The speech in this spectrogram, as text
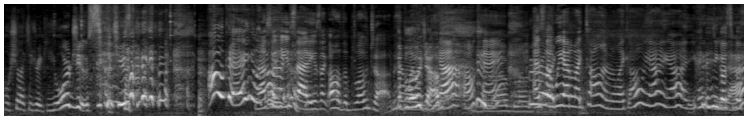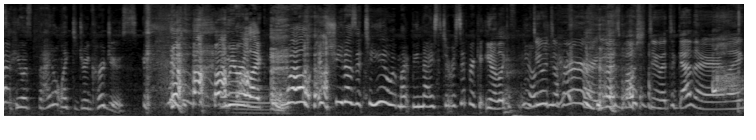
oh she liked to drink your juice. And she was like, That's what oh, he said. He's like, oh, the blowjob. The blowjob. yeah, okay. Blah, blah, And blah. so like- we had to like tell him, like, oh yeah, yeah, you can And do he goes, that. goes, he goes, but I don't like to drink her juice. and we were like, well, if she does it to you, it might be nice to reciprocate. You know, like, you know, do it to her. You guys both should do it together. Like,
